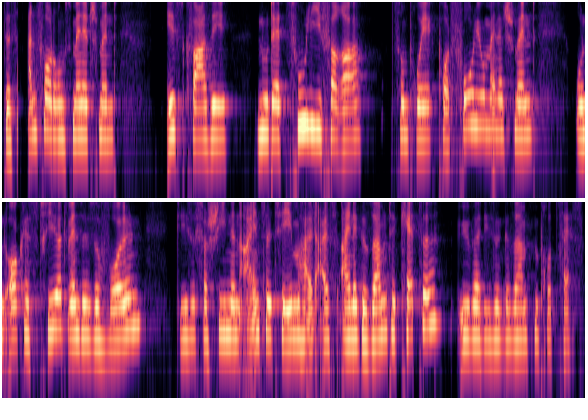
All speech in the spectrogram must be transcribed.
das Anforderungsmanagement ist quasi nur der Zulieferer zum Projektportfolio-Management und orchestriert, wenn Sie so wollen, diese verschiedenen Einzelthemen halt als eine gesamte Kette über diesen gesamten Prozess.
